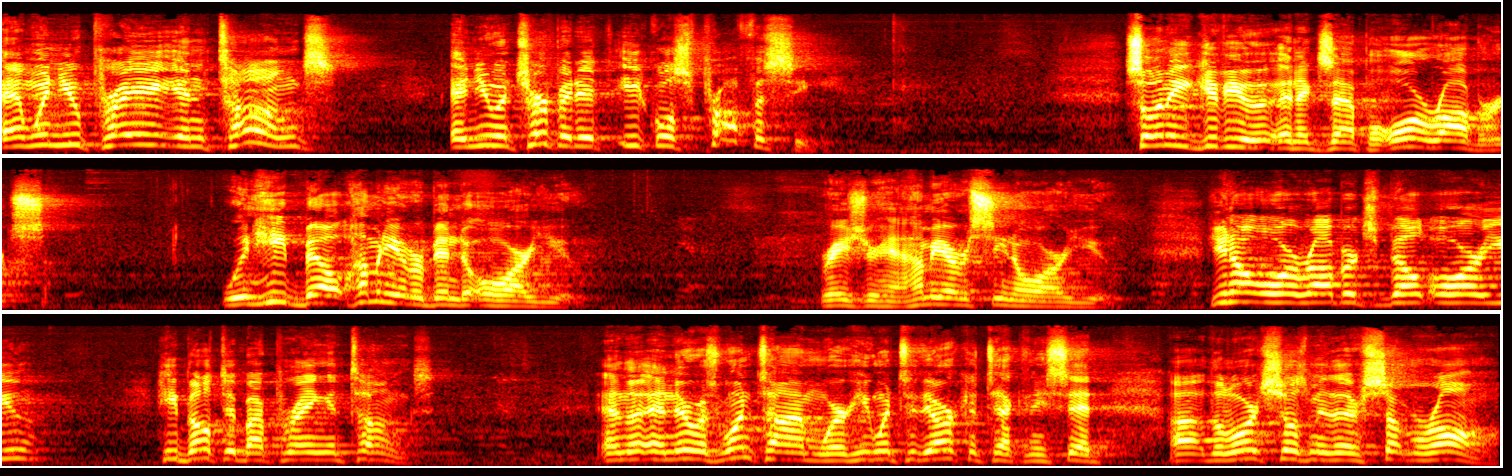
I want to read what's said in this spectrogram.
And when you pray in tongues and you interpret, it equals prophecy. So let me give you an example. Oral Roberts, when he built, how many ever been to ORU? Raise your hand. How many ever seen ORU? You know Oral Roberts built ORU? He built it by praying in tongues. And, the, and there was one time where he went to the architect and he said, uh, The Lord shows me there's something wrong.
